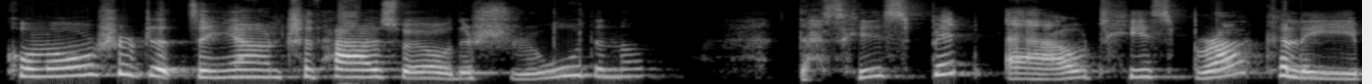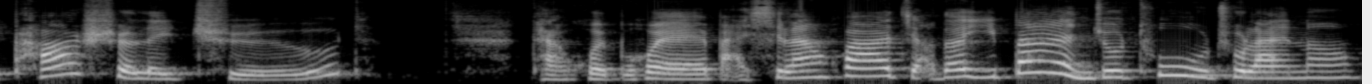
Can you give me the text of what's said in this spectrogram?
恐龙是怎怎样吃它所有的食物的呢？Does he spit out his broccoli partially chewed？他会不会把西兰花嚼到一半就吐出来呢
